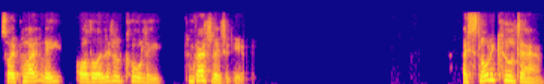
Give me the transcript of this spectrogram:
So I politely, although a little coldly, congratulated you. I slowly cooled down,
